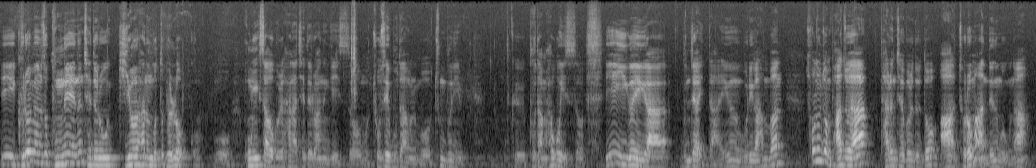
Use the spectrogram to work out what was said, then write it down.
이 그러면서 국내에는 제대로 기여하는 것도 별로 없고 뭐 공익 사업을 하나 제대로 하는 게 있어 뭐 조세 부담을 뭐 충분히 그 부담하고 있어. 이 이거 이가 문제가 있다. 이건 우리가 한번 손을 좀 봐줘야 다른 재벌들도 아 저러면 안 되는 거구나. 아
